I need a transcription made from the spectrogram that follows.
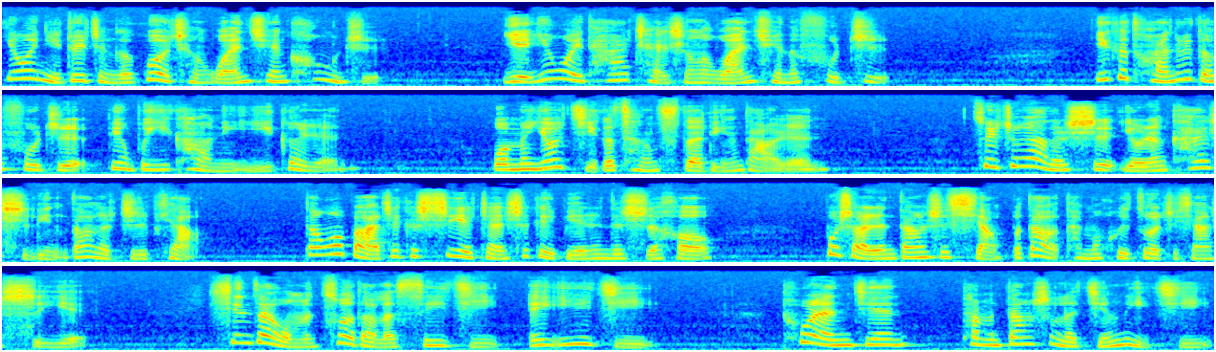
因为你对整个过程完全控制，也因为它产生了完全的复制。一个团队的复制并不依靠你一个人。我们有几个层次的领导人，最重要的是有人开始领到了支票。当我把这个事业展示给别人的时候，不少人当时想不到他们会做这项事业。现在我们做到了 C 级、A 一级，突然间他们当上了经理级，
